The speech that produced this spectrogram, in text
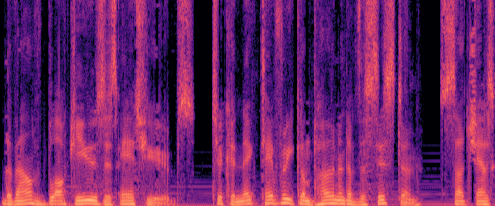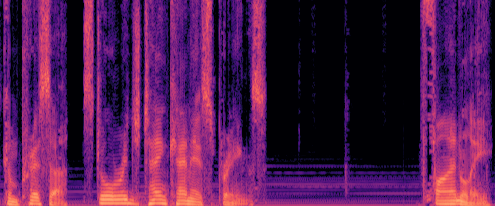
The valve block uses air tubes to connect every component of the system, such as compressor, storage tank and air springs. Finally,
